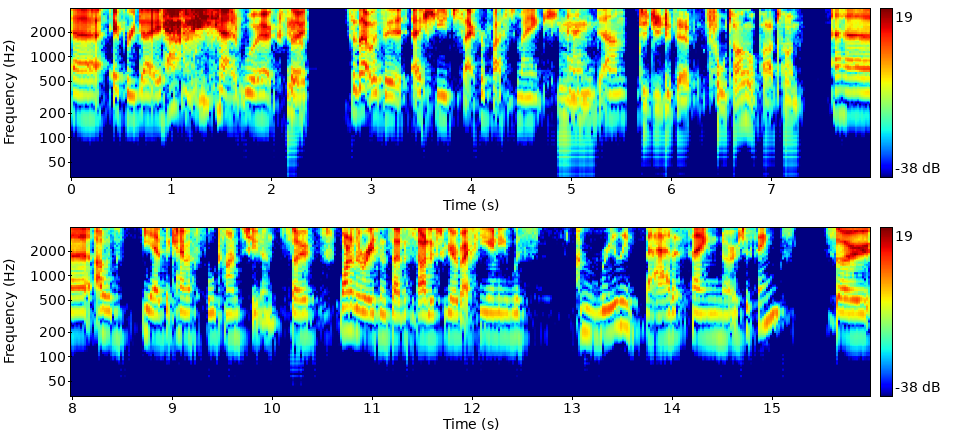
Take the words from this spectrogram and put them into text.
uh, everyday happy at work. So Yeah. So that was a, a huge sacrifice to make. Mm. And um, did you do that full time or part time? Uh, I was yeah became a full time student. So one of the reasons I decided to go back to uni was I'm really bad at saying no to things. So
